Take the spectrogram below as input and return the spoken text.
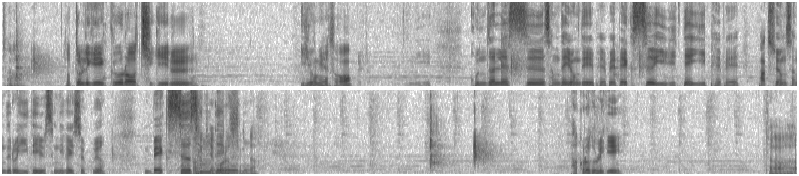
자, 옆돌리기 끌어치기를 이용해서. 곤잘레스 상대 0대2 패배, 맥스 1대2 패배, 박수영 상대로 2대1 승리가 있었고요. 맥스 상대로 돼버렸습니다. 밖으로 돌리기. 자,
